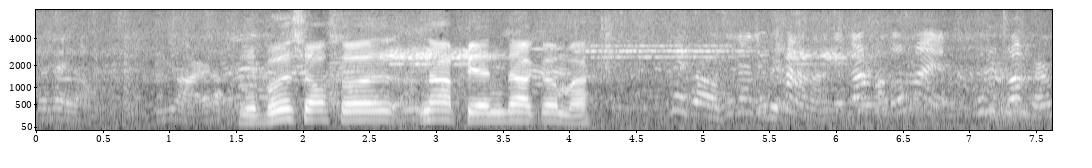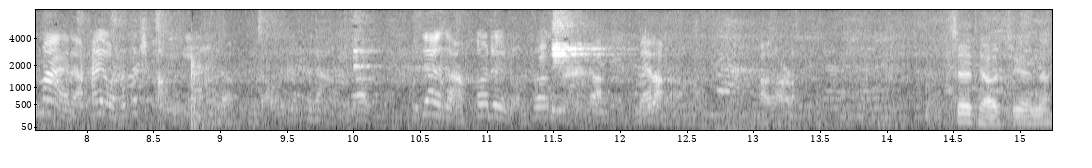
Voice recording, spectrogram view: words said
就这种鱼丸的。你不是说喝那边那个吗？那边我今天去看了，那边好多卖，不是专门卖的，还有什么炒面的，我就不想喝了。我现在想喝这种专门的，没了，到头了。这条街呢？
